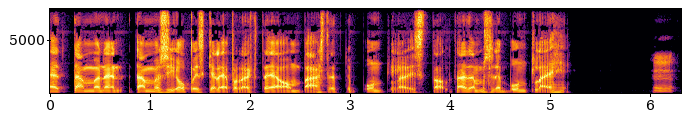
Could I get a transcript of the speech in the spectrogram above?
että tämmönen, tämmöisiä opiskelijaprojekteja on päästetty bundleista tai tämmöisille bundleihin. Mm.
